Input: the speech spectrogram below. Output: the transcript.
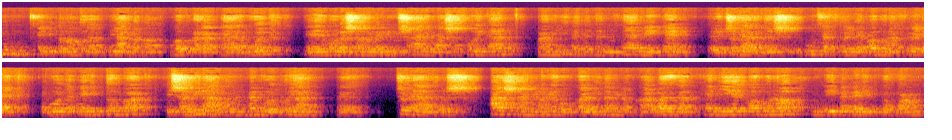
Akkor a világnak a gaboraraktára volt, olvastam, hogy a vírus áradása folytán valami hihetetlenül termékeny, csodálatos búzaföldek, gabonaföldek voltak Egyiptomban, és a világon nem volt olyan e, csodálatos ásványi anyagokkal, vitaminokkal gazdag kenyér, gabona, mint éppen Egyiptomban.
